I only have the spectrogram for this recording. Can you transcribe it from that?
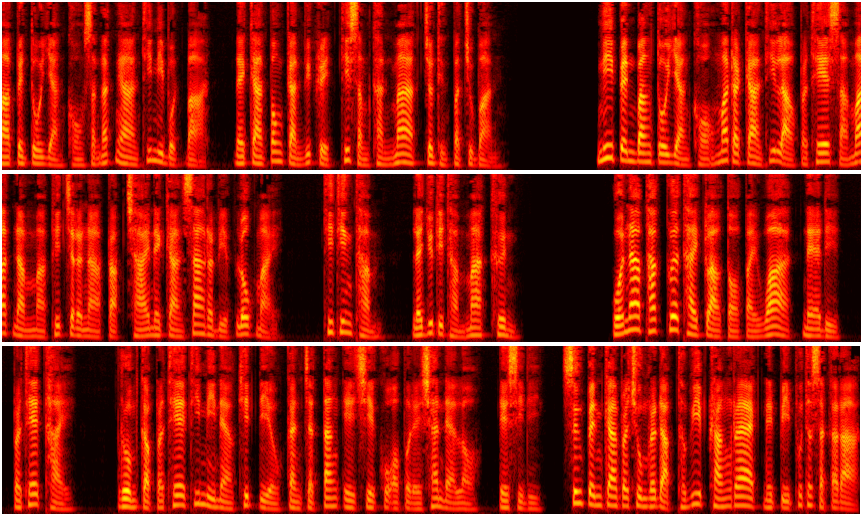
มาเป็นตัวอย่างของสำนักงานที่มีบทบาทในการป้องกันวิกฤตที่สำคัญมากจนถึงปัจจุบัน นี่เป็นบางตัวอย่างของมาตรการที่เหล่าประเทศสามารถนำมาพิจารณาปรับใช้ในการสร้างระเบียบโลกใหม่ ที่เที่ยงธรรมและยุติธรรมมากขึ้น หัวหน้าพักเพื่อไทยกล่าวต่อไปว่า ในอดีต ประเทศไทย รวมกับประเทศที่มีแนวคิดเดียวกันจัดตั้งเอเชียโคอ p ปอเรชัน a ล a อ ACD ซึ่งเป็นการประชุมระดับทวีปครั้งแรกในปีพุทธศักราช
